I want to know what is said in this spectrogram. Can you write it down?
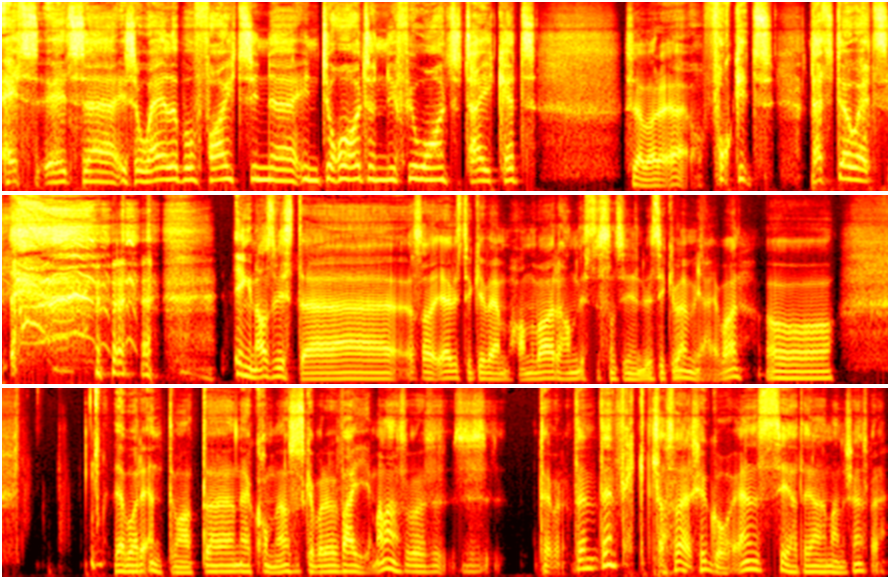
it's, it's, uh, it's available fights in, uh, in Jordan if you want to take it. Så jeg bare yeah, Fuck it! Let's do it! Ingen av oss visste altså Jeg visste ikke hvem han var, han visste sannsynligvis ikke hvem jeg var. Og det bare endte med at eh, når jeg kom ned, så skal jeg bare veie meg. da, så bare, så, Hvem, vektklasse var det jeg skulle gå i? Sier jeg til manageren jeg bare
